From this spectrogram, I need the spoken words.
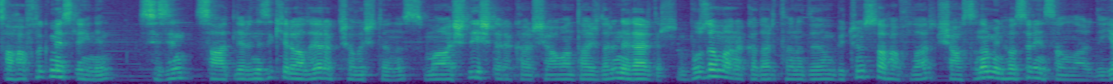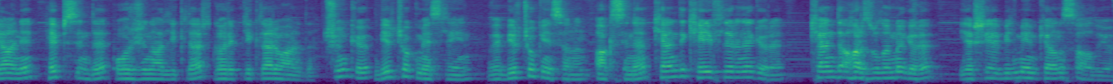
Sahaflık mesleğinin sizin saatlerinizi kiralayarak çalıştığınız maaşlı işlere karşı avantajları nelerdir? Bu zamana kadar tanıdığım bütün sahaflar şahsına münhasır insanlardı. Yani hepsinde orijinallikler, gariplikler vardı. Çünkü birçok mesleğin ve birçok insanın aksine kendi keyiflerine göre, kendi arzularına göre yaşayabilme imkanı sağlıyor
